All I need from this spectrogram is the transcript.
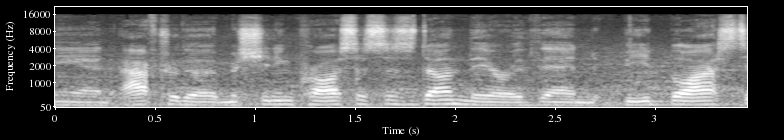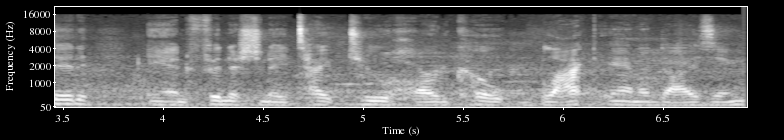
And after the machining process is done, they are then bead blasted and finished in a Type 2 hard coat black anodizing.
